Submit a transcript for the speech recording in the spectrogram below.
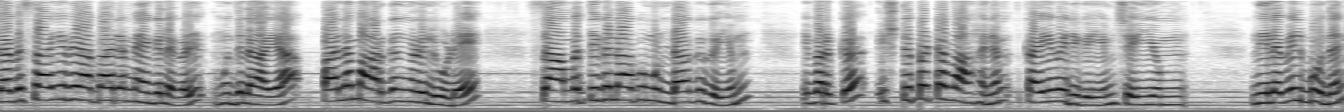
വ്യവസായ വ്യാപാര മേഖലകൾ മുതലായ പല മാർഗങ്ങളിലൂടെ സാമ്പത്തിക ലാഭം ഉണ്ടാകുകയും ഇവർക്ക് ഇഷ്ടപ്പെട്ട വാഹനം കൈവരികയും ചെയ്യും. നിലവിൽ ബുധൻ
